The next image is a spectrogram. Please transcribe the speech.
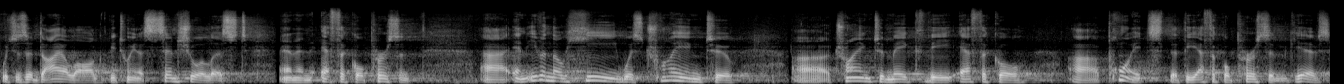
which is a dialogue between a sensualist and an ethical person. Uh, and even though he was trying to, trying to make the ethical uh, points that the ethical person gives.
